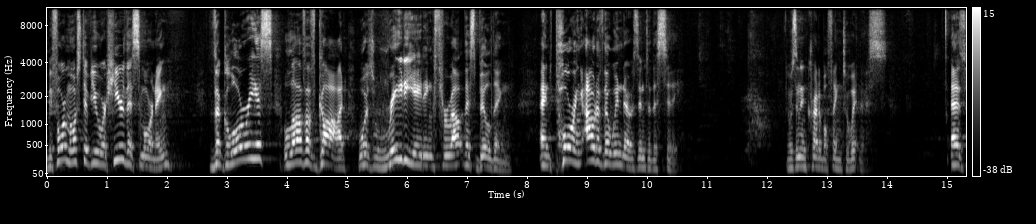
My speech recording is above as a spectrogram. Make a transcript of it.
Before most of you were here this morning, the glorious love of God was radiating throughout this building and pouring out of the windows into the city. It was an incredible thing to witness. As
